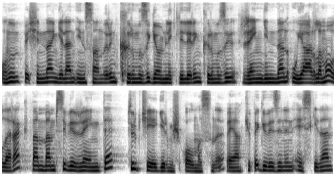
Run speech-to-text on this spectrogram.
onun peşinden gelen insanların kırmızı gömleklilerin kırmızı renginden uyarlama olarak bembemsi bir renkte Türkçe'ye girmiş olmasını veya küpe güvezinin eskiden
